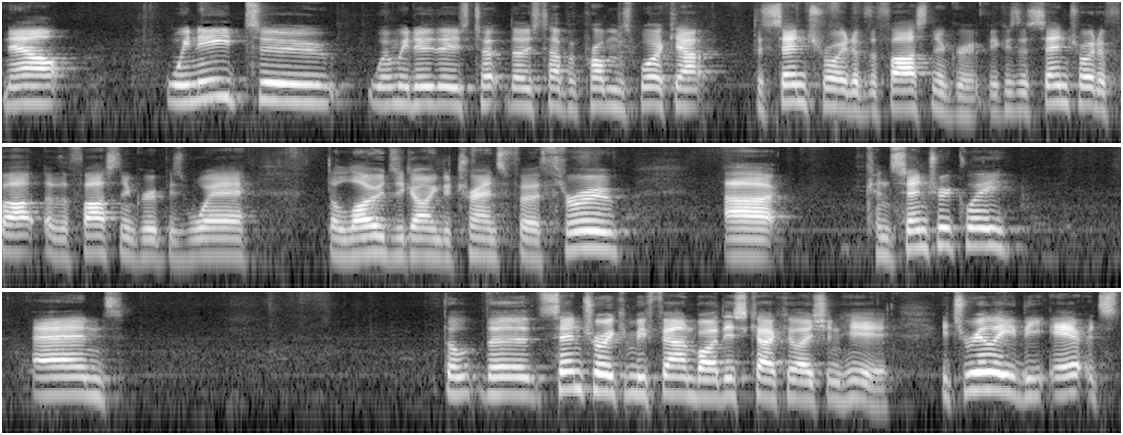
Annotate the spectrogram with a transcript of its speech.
Now, we need to, when we do these those type of problems, work out the centroid of the fastener group because the centroid of, of the fastener group is where the loads are going to transfer through uh, concentrically and the, the centroid can be found by this calculation here. It's really the air, it's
